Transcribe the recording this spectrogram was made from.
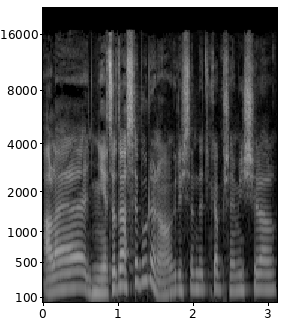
ale něco to asi bude, no, když jsem teďka přemýšlel.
